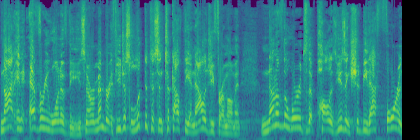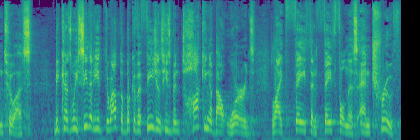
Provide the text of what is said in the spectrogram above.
Not in every one of these. Now remember, if you just looked at this and took out the analogy for a moment, none of the words that Paul is using should be that foreign to us because we see that he, throughout the book of Ephesians, he's been talking about words like faith and faithfulness and truth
